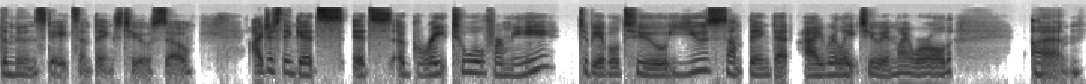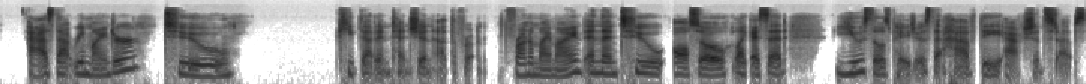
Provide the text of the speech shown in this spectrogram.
the moon states and things too. So I just think it's it's a great tool for me to be able to use something that I relate to in my world um, as that reminder to keep that intention at the front front of my mind and then to also like i said use those pages that have the action steps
